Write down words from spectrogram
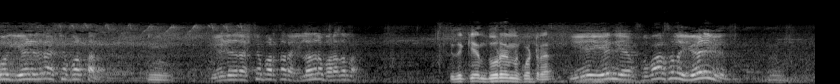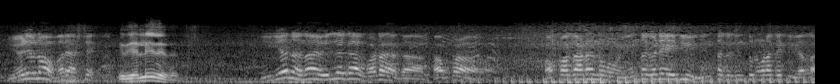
ಹೋಗಿ ಹೇಳಿದ್ರೆ ಅಷ್ಟೇ ಬರ್ತಾರ. ಹೇಳಿದ್ರೆ ಅಷ್ಟೇ ಬರ್ತಾರ. ಇಲ್ಲಾಂದ್ರೆ ಬರೋದಲ್ಲ. ಇದಕ್ಕೇನು ದೂರ ಏನು ಕೊಟ್ರ? ಏ ಏನು ಸುಮಾರು ಸಲ ಹೇಳಿವಿ ಹೇಳಿವಿ ನಾವು ಬರೀ ಅಷ್ಟೇ. ಇದು ಎಲ್ಲಿದೆ ಇದು? ಈಗೇನು ನಾವು ಇಲ್ಲೇ ಬಡ ಕಂಪ ಕಂಪ ಗಾರ್ಡನ್ ಹಿಂದಗಡೆ ಇದೀವಿ ನಿಂತ ನಿಂತು ನೋಡಕತ್ತೀವಿ ಎಲ್ಲ.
